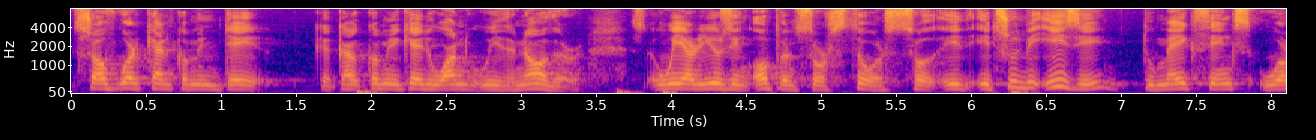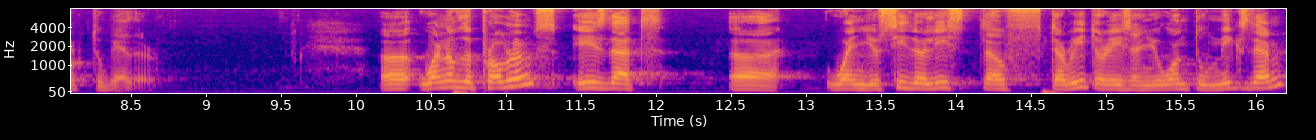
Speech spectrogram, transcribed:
software can communicate, communicate one with another. So we are using open source tools, so it, it should be easy to make things work together. Uh, one of the problems is that uh, when you see the list of territories and you want to mix them,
